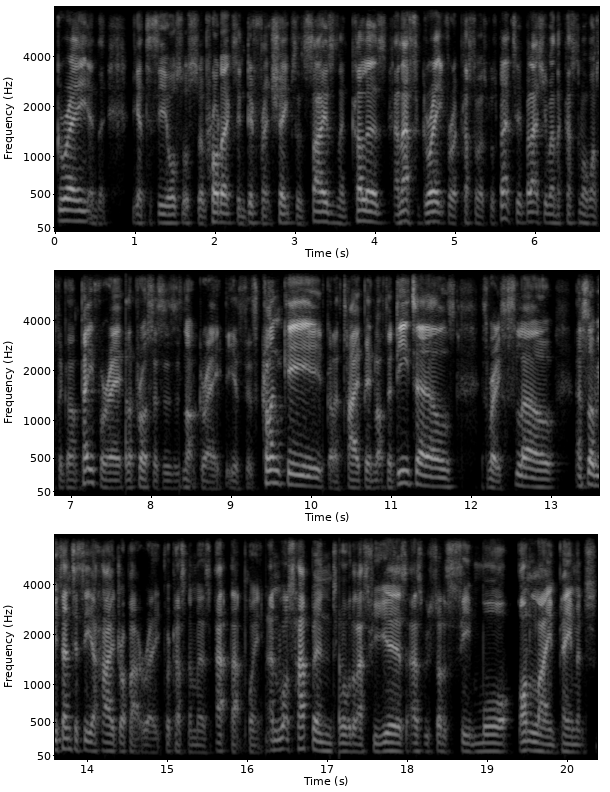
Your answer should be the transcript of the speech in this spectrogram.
great, and you get to see all sorts of products in different shapes and sizes and colors, and that's great for a customer's perspective. But actually, when the customer wants to go and pay for it, the process is not great. It's, it's clunky. You've got to type in lots of details. It's very slow. And so we tend to see a high dropout rate for customers at that point. And what's happened over the last few years, as we sort of see more online payments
